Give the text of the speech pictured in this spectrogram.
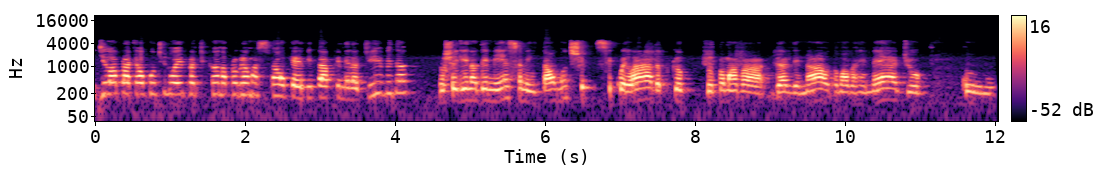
E de lá para cá eu continuei praticando a programação, que é evitar a primeira dívida. Eu cheguei na demência mental muito sequelada, porque eu eu tomava Gardinal, tomava remédio, com,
